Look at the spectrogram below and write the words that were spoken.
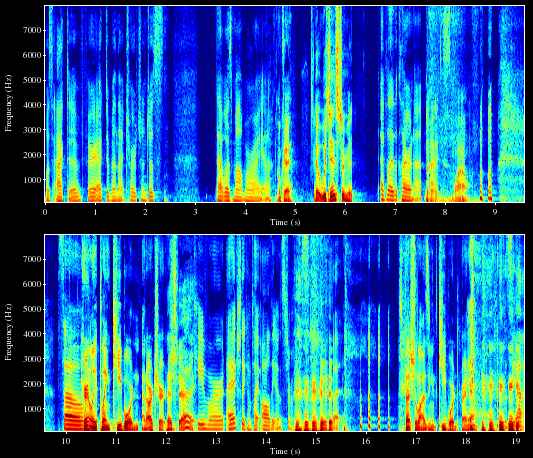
was active, very active in that church. And just that was Mount Moriah. okay. Yeah, which instrument? I play the clarinet. Nice. Wow. So Currently playing keyboard at our church, That's right. keyboard. I actually can play all the instruments, but specializing in keyboard right now. yeah.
